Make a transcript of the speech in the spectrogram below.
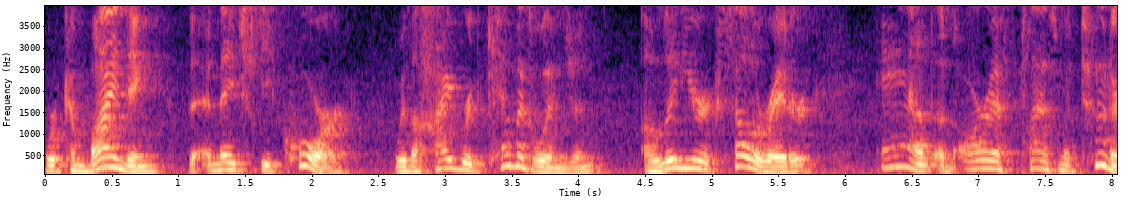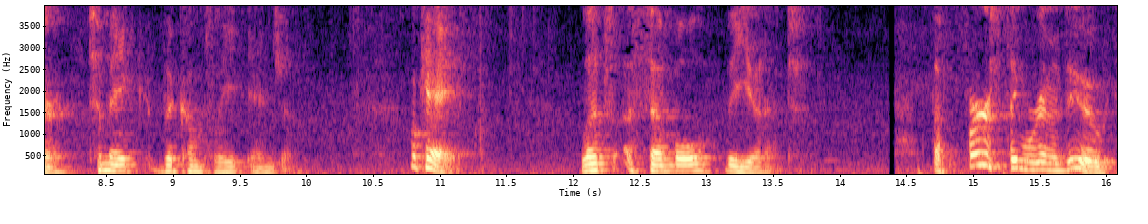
We're combining the MHD core with a hybrid chemical engine, a linear accelerator, and an RF plasma tuner to make the complete engine. Okay, let's assemble the unit. The first thing we're going to do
